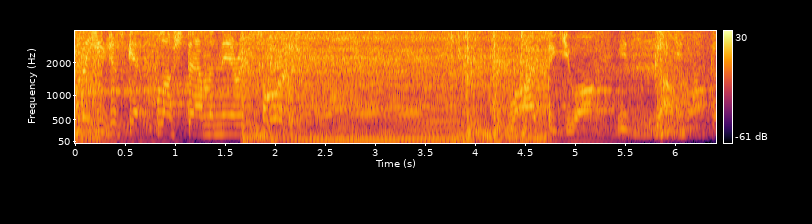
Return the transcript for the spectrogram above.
don't you just get flushed down the nearest toilet? Because what I think you are is scum.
